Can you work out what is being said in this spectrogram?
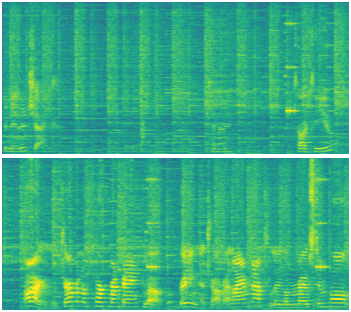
Tune in and check. Can I talk to you? I am the chairman of the Pokemon Fan Club. Being the chairman, I am naturally the most important.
